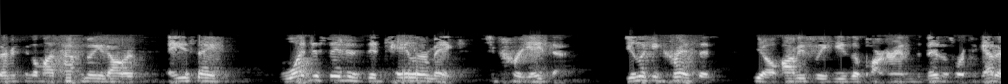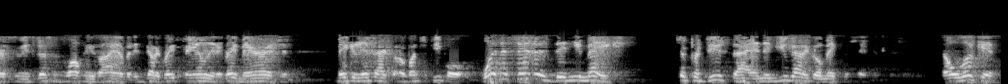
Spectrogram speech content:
every single month, half a million dollars. And you say, what decisions did Taylor make to create that? You look at Chris and, you know, obviously he's a partner in the business. We're together, so he's just as wealthy as I am, but he's got a great family and a great marriage and making an impact on a bunch of people. What decisions did he make to produce that, and then you got to go make the same decision. Don't look at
